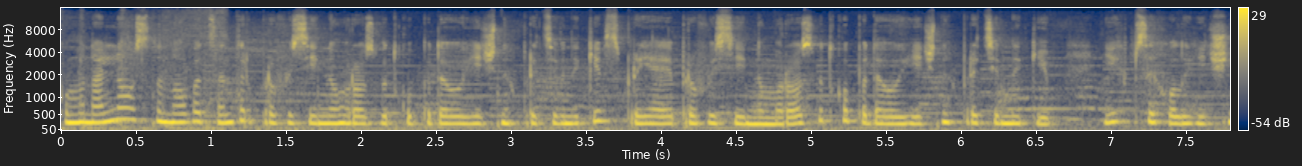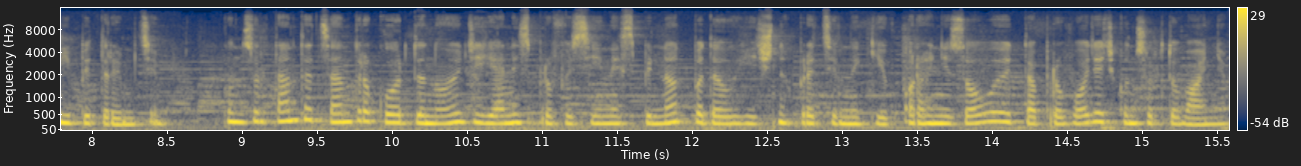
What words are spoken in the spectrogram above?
Комунальна установа Центр професійного розвитку педагогічних працівників сприяє професійному розвитку педагогічних працівників, їх психологічній підтримці. Консультанти центру координують діяльність професійних спільнот педагогічних працівників, організовують та проводять консультування.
